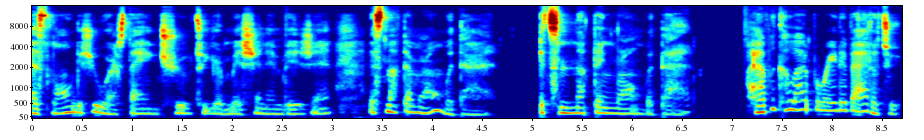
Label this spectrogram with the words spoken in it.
as long as you are staying true to your mission and vision, it's nothing wrong with that. It's nothing wrong with that. Have a collaborative attitude.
